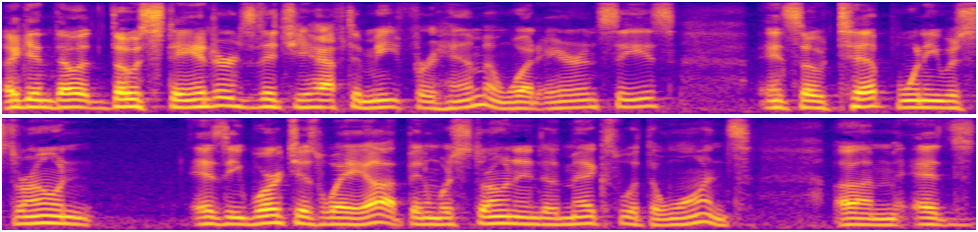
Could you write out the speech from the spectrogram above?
again, th- those standards that you have to meet for him and what Aaron sees. And so, Tip, when he was thrown, as he worked his way up and was thrown into the mix with the ones, um, as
